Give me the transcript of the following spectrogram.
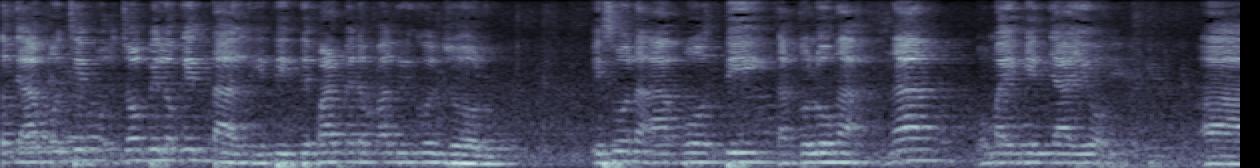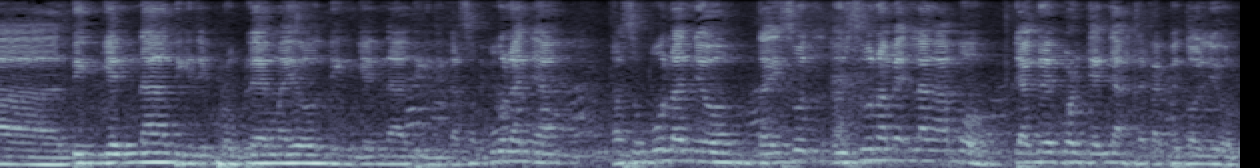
Di si Chopi Lokintal iti Department of Agriculture iso na apo ti katulunga nga umaikin niya yung ah dinggin na, di problema yun, dinggin na, di kasapulan niya, kasapulan nyo, na isun, isunamit lang ako, ti report niya sa Kapitolyo.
